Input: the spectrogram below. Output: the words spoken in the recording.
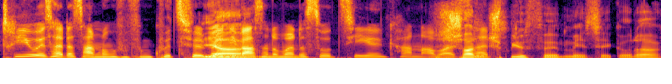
Trio ist halt eine Sammlung von, von Kurzfilmen. Ja. Ich weiß nicht, ob man das so zählen kann, aber Schon halt, Spielfilmmäßig, oder?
